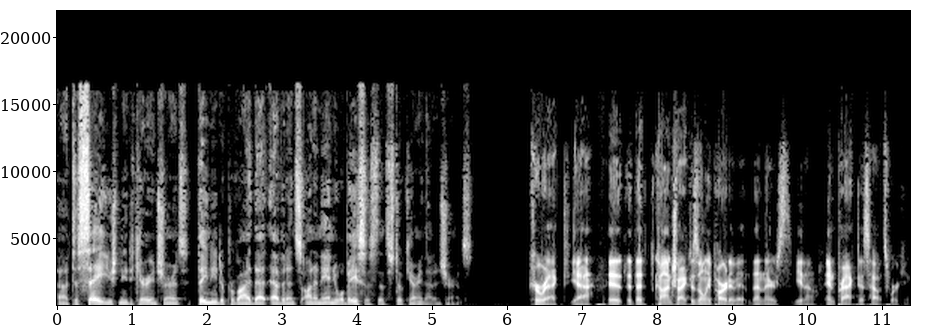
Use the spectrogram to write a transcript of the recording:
uh, to say you need to carry insurance. They need to provide that evidence on an annual basis that they're still carrying that insurance. Correct. Yeah. It, the contract is only part of it. Then there's, you know, in practice how it's working.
